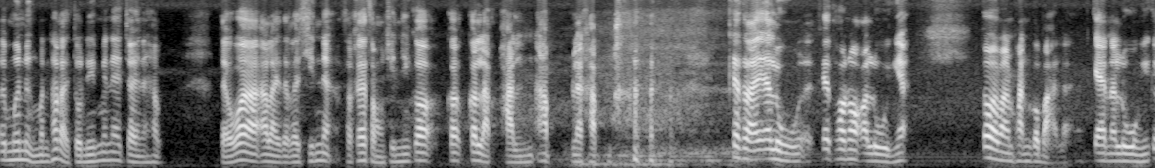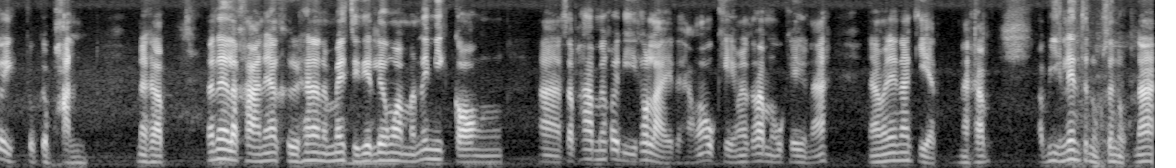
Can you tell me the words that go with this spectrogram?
เออมือหนึ่งมันเท่าไหร่ตัวนี้ไม่แน่ใจนะครับ แต่ว่าอะไรแต่ละชิ้นเนี่ยแค่สองชิ้นนี้ก็ก็ก็หลักพันอัพแล้วครับ แค่สไลด์อลูแค่ท่อนอกอลูอย่างเงี้ยก็ประมาณพันกว่าบาทละแกนอลูอย่างงี้ก็อีกเกือบเกือบพันนะครับ และในราคาเนี้ยคือถ้านั้นไม่ซีเรียสเรื่องว่ามันไม่มีกล่องอ่าสภาพไม่ค่อยดีเท่าไหร่แต่ถามว่าโอเคมันสภาพมันโอเคอยู่นะนะไม่ได้น่าเกลียดนะครับเอาไปยิงเล่นสนุกสนุกได้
